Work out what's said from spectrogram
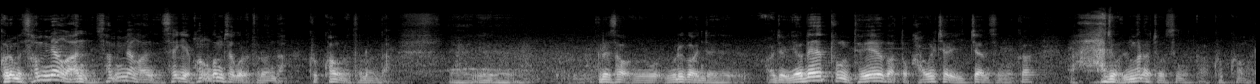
그러면 선명한 선명한 색이 황금색으로 들어온다. 극황으로 들어온다. 예, 예. 그래서 어, 우리가 이제 아주 여배품 대회가 또 가을철에 있지 않습니까? 아주 얼마나 좋습니까? 극황으로.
